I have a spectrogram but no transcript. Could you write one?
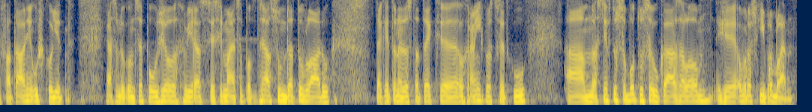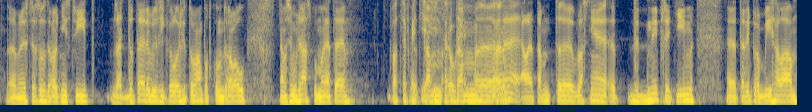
fatálně uškodit, já jsem dokonce použil výraz, jestli má něco potenciál sundat tu vládu, tak je to nedostatek ochranných prostředků. A vlastně v tu sobotu se ukázalo, že je obrovský problém. Ministerstvo zdravotnictví do té doby říkalo, že to má pod kontrolou. Tam si možná vzpomenete, 25 tisíc. Tam, ne, ne, ne, ale tam t, vlastně dny předtím eh, tady probíhala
